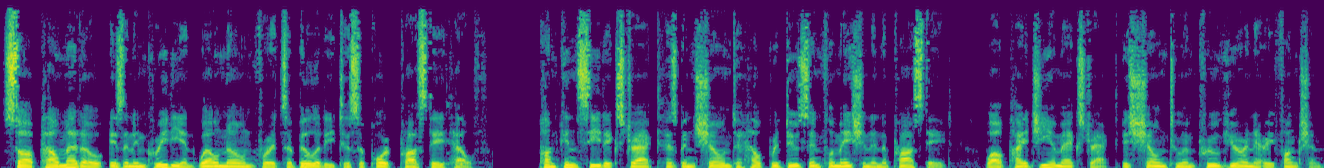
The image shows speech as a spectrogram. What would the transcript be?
Saw palmetto is an ingredient well known for its ability to support prostate health. Pumpkin seed extract has been shown to help reduce inflammation in the prostate, while pygeum extract is shown to improve urinary function.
